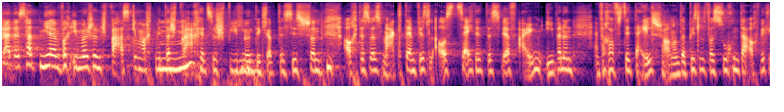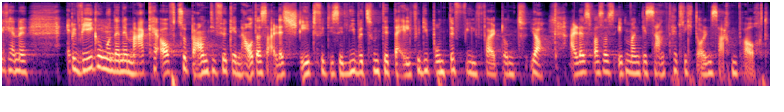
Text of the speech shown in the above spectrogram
ja, das hat mir einfach immer schon Spaß gemacht, mit mhm. der Sprache zu spielen. Und ich glaube, das ist schon auch das, was Magda ein bisschen auszeichnet, dass wir auf allen Ebenen einfach aufs Detail schauen und ein bisschen versuchen, da auch wirklich eine Bewegung und eine Marke aufzubauen, die für genau das alles steht, für diese Liebe zum Detail, für die bunte Vielfalt und ja, alles, was es eben an gesamtheitlich tollen Sachen braucht.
